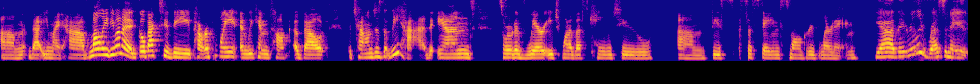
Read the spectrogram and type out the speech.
um, that you might have. Molly, do you want to go back to the PowerPoint and we can talk about the challenges that we had and sort of where each one of us came to um, these sustained small group learning. Yeah, they really resonate.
